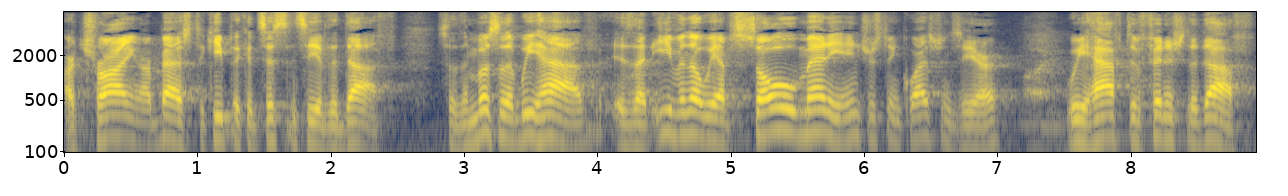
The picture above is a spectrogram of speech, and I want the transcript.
are trying our best to keep the consistency of the daf. So the musa that we have is that even though we have so many interesting questions here, we have to finish the daf.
